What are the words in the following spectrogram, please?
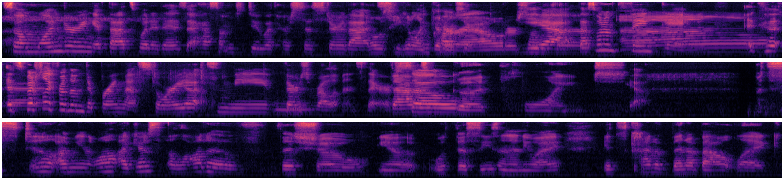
so I'm wondering if that's what it is. It has something to do with her sister. That Oh, is he gonna like get her out or something? Yeah, that's what I'm thinking. Oh, could, especially for them to bring that story up to me, there's mm. relevance there. That's so a good point. Yeah. But still, I mean, well, I guess a lot of this show, you know, with this season anyway, it's kind of been about like,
